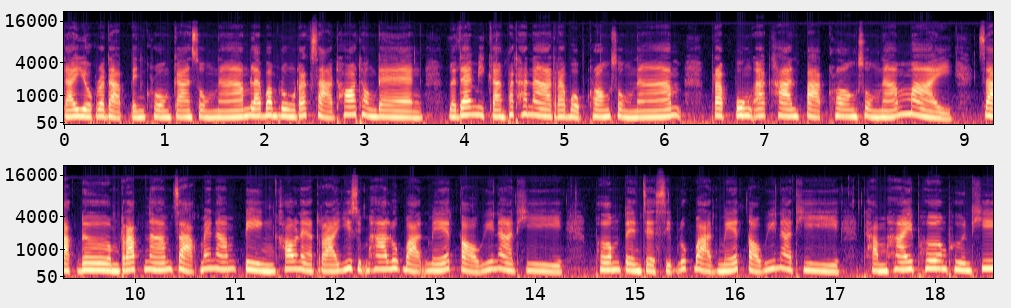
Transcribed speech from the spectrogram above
ได้ยกระดับเป็นโครงการส่งน้ำและบำรุงรักษาท่อทองแดง และได้มีการพัฒนาระบบคลองส่งน้ำปรับปรุงอาคารปากคลองส่งน้ำใหม่ จากเดิมรับน้ำจากแม่น้ำปิง เข้าในรา25 ลูกบาศก์เมตรต่อวินาที เพิ่มเป็น 70 ลูกบาศก์เมตรต่อวินาทีทำให้เพิ่มพื้นที่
